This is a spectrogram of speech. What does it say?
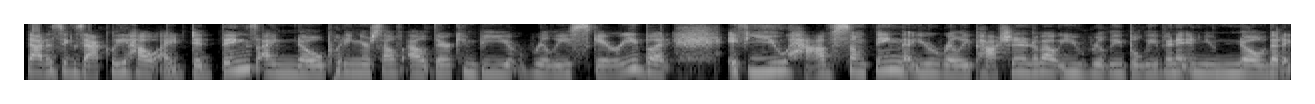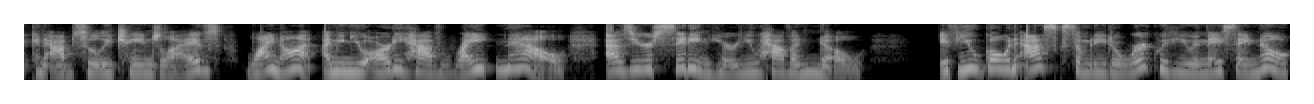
That is exactly how I did things. I know putting yourself out there can be really scary, but if you have something that you're really passionate about, you really believe in it, and you know that it can absolutely change lives, why not? I mean, you already have right now, as you're sitting here, you have a no. If you go and ask somebody to work with you and they say no,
